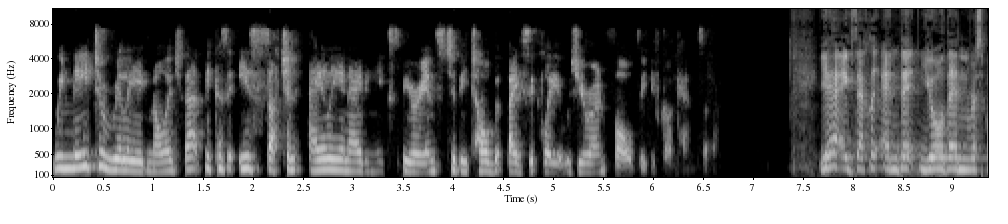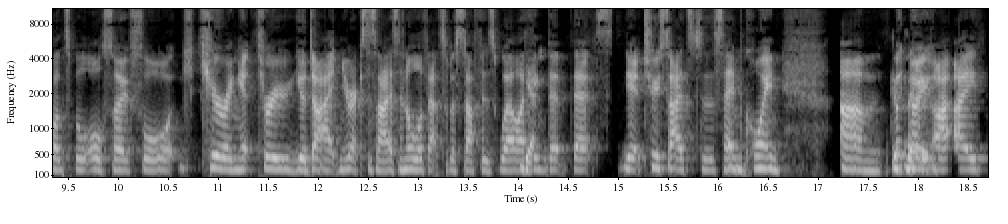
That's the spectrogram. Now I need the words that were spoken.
we need to really acknowledge that because it is such an alienating experience to be told that basically it was your own fault that you've got cancer yeah, exactly. And that you're then responsible also for curing it through your diet and your exercise and all of that sort of stuff as well. I yeah. think that that's yeah, two sides to the same coin. Um, but no, I, I,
